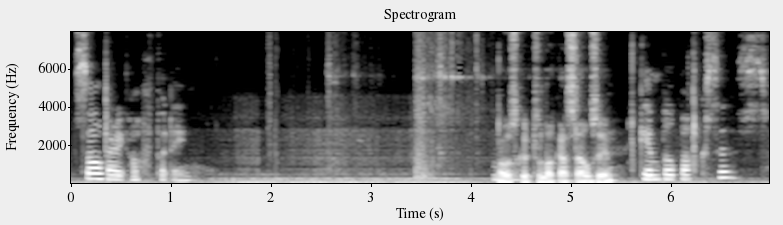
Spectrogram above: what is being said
It's all very off putting. Always good to lock ourselves in. Gimble boxes.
